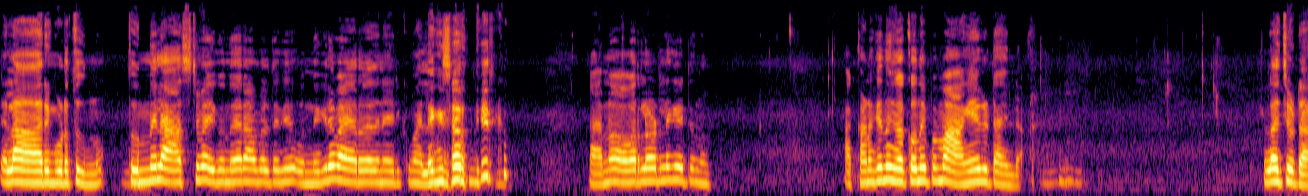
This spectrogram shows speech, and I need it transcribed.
എല്ലാം ആരും കൂടെ തിന്നു തിന്ന് ലാസ്റ്റ് വൈകുന്നേരം ആകുമ്പോഴത്തേക്ക് ഒന്നുകിൽ വയറുവേദന ആയിരിക്കും അല്ലെങ്കിൽ ഛർദി ആയിരിക്കും കാരണം ഓവർലോഡിൽ കയറ്റുന്നു അക്കണക്ക് നിങ്ങൾക്കൊന്നും ഇപ്പം മാങ്ങയെ കിട്ടാനില്ല അല്ല ചൂട്ടാ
